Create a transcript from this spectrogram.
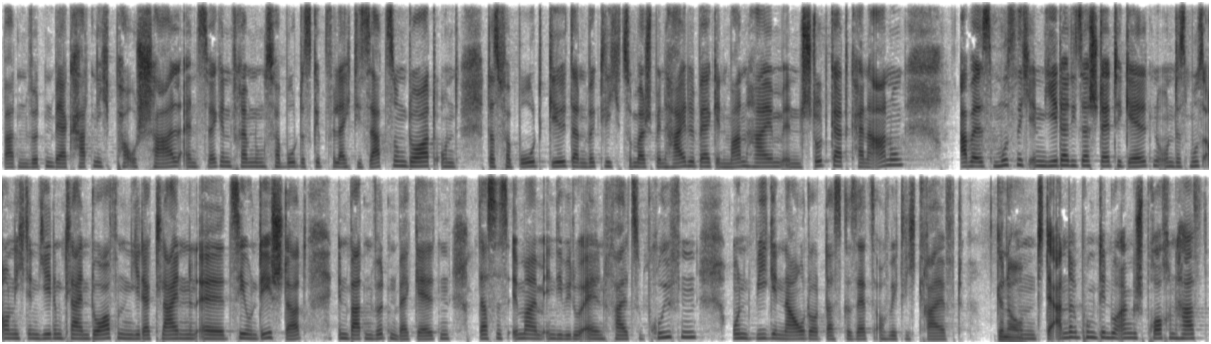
Baden-Württemberg hat nicht pauschal ein Zweckentfremdungsverbot. Es gibt vielleicht die Satzung dort und das Verbot gilt dann wirklich zum Beispiel in Heidelberg, in Mannheim, in Stuttgart, keine Ahnung. Aber es muss nicht in jeder dieser Städte gelten und es muss auch nicht in jedem kleinen Dorf und in jeder kleinen äh, C&D-Stadt in Baden-Württemberg gelten. Das ist immer im individuellen Fall zu prüfen und wie genau dort das Gesetz auch wirklich greift. Genau. Und der andere Punkt, den du angesprochen hast,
